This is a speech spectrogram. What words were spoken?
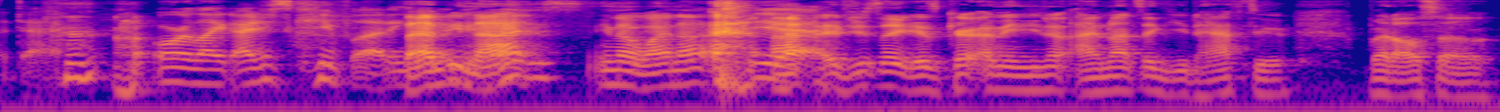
a day." or like I just keep letting That'd you be do it? nice. You know, why not? Yeah. if you're saying it's, cur- I mean, you know, I'm not saying you'd have to, but also,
